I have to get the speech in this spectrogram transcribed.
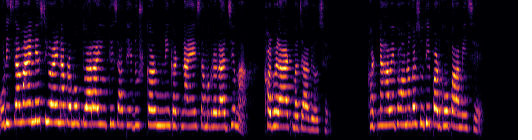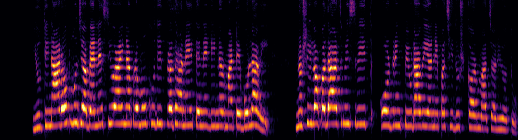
ઓડિશામાં એનએસયુઆઈના પ્રમુખ દ્વારા યુવતી સાથે દુષ્કર્મની ઘટનાએ સમગ્ર રાજ્યમાં ખળભળાટ મચાવ્યો છે. ઘટના હવે ભાવનગર સુધી પડઘો પામી છે. યુવતીના આરોપ મુજબ એનએસયુઆઈના પ્રમુખ ઉદિત પ્રધાને તેને ડિનર માટે બોલાવી નશીલો પદાર્થ મિશ્રિત કોલ્ડ ડ્રિંક પીવડાવી અને પછી દુષ્કર્મ આચર્યું હતું.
